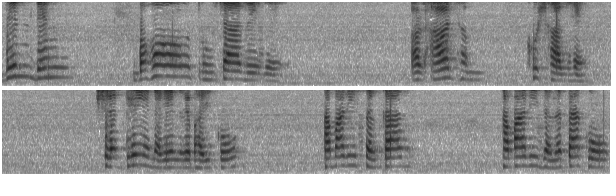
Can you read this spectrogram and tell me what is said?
दिन दिन बहुत ऊँचा ले गए। और आज हम खुशहाल हैं। श्रद्धेय नरेंद्र भाई को हमारी सरकार, हमारी जनता को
